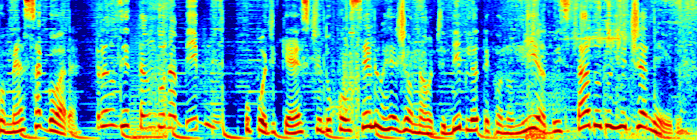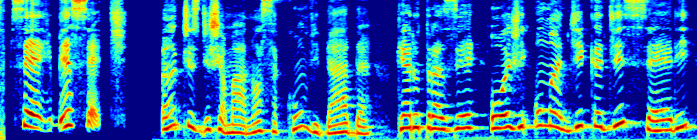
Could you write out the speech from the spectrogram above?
Começa agora, Transitando na Bíblia, o podcast do Conselho Regional de Biblioteconomia do Estado do Rio de Janeiro, CRB7. Antes de chamar a nossa convidada, quero trazer hoje uma dica de série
